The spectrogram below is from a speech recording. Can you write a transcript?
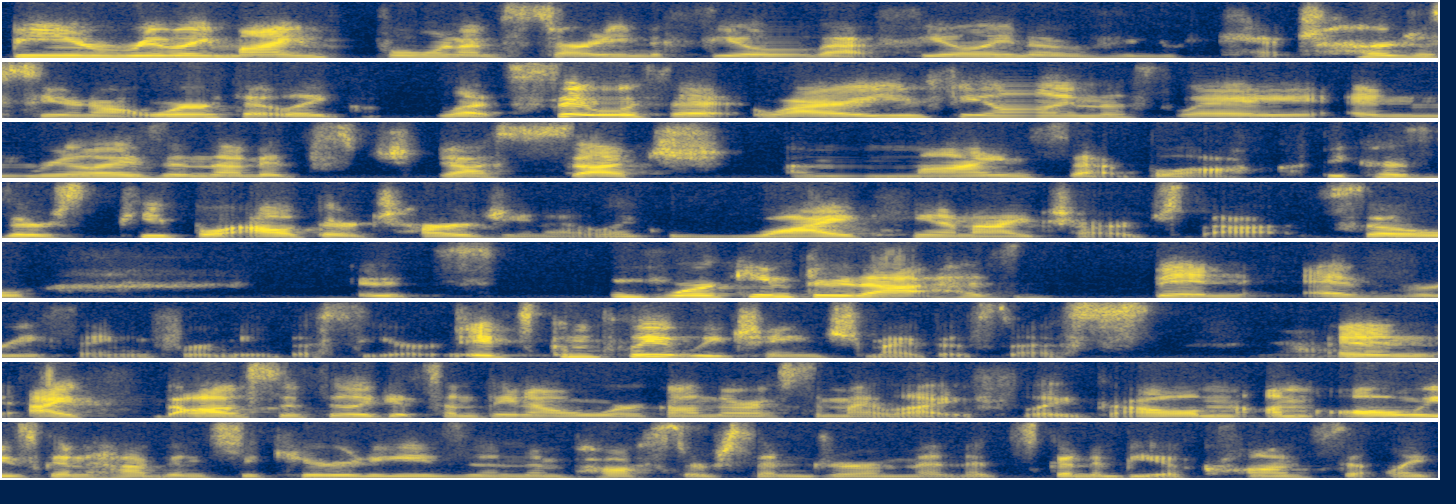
being really mindful when I'm starting to feel that feeling of you can't charge us, so you're not worth it. Like, let's sit with it. Why are you feeling this way? And realizing that it's just such a mindset block because there's people out there charging it. Like, why can't I charge that? So it's working through that has been everything for me this year. It's completely changed my business. And I also feel like it's something I'll work on the rest of my life. Like I'll, I'm always going to have insecurities and imposter syndrome, and it's going to be a constant like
